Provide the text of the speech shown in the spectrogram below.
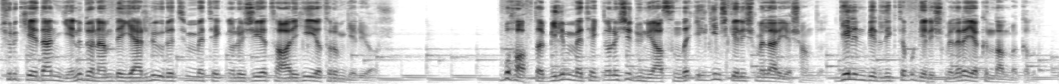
Türkiye'den yeni dönemde yerli üretim ve teknolojiye tarihi yatırım geliyor. Bu hafta bilim ve teknoloji dünyasında ilginç gelişmeler yaşandı. Gelin birlikte bu gelişmelere yakından bakalım.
